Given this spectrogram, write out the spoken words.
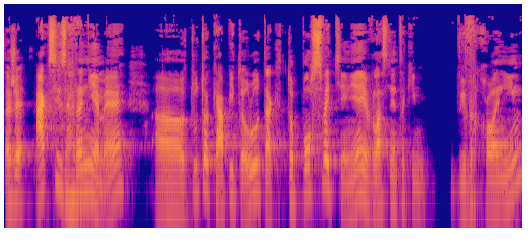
Takže ak si zhrnieme uh, túto kapitolu, tak to posvetenie je vlastne takým vyvrcholením,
